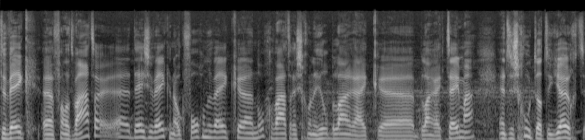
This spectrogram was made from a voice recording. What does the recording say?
De week uh, van het water uh, deze week en ook volgende week uh, nog. Water is gewoon een heel belangrijk, belangrijk thema. En het is goed dat de jeugd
